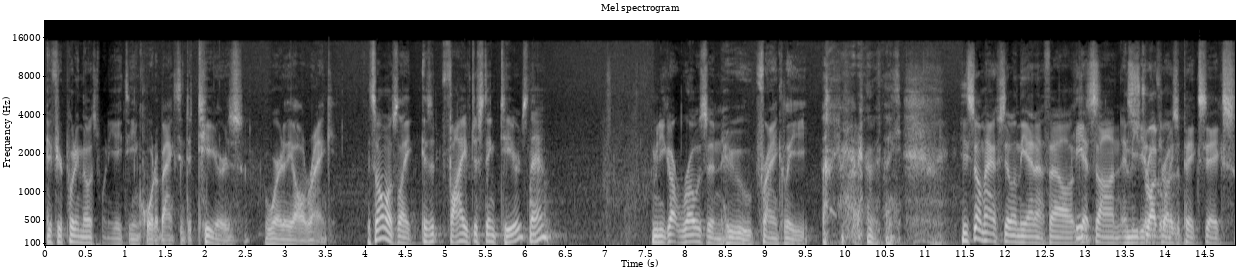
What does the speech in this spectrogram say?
if you're putting those 2018 quarterbacks into tiers, where do they all rank? It's almost like, is it five distinct tiers now? I mean, you got Rosen, who, frankly, he's somehow still in the NFL, He's gets on, immediately struggling. throws a pick six.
